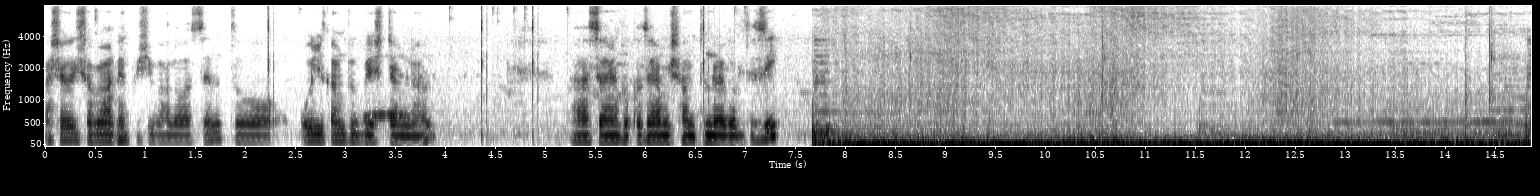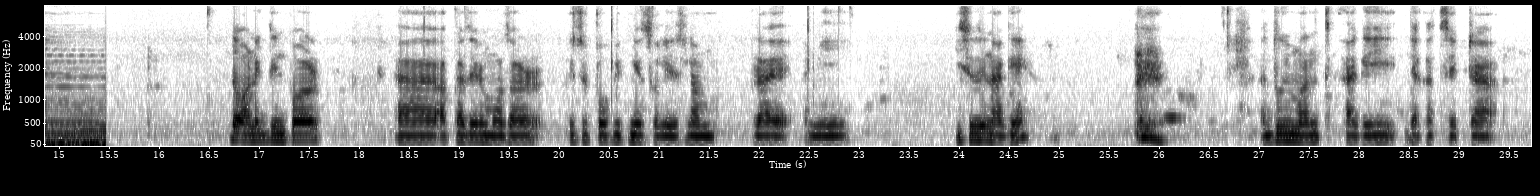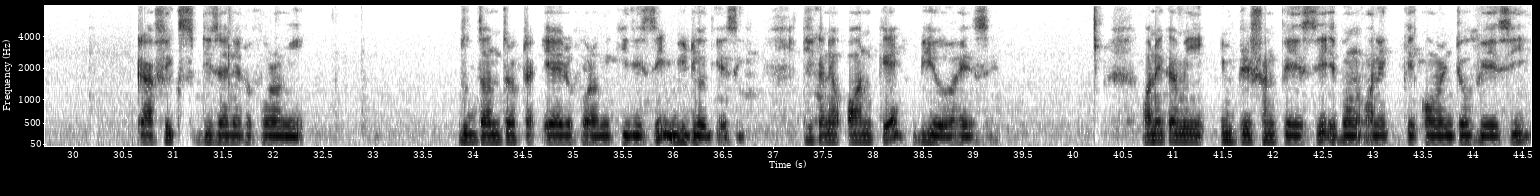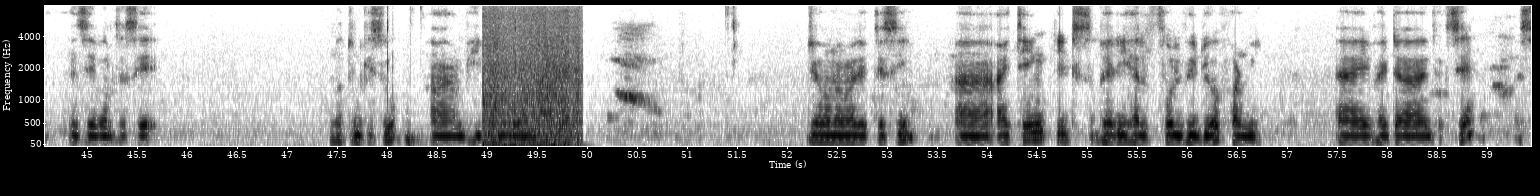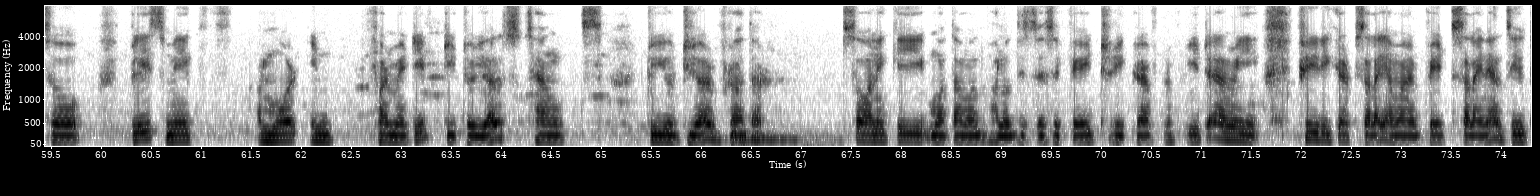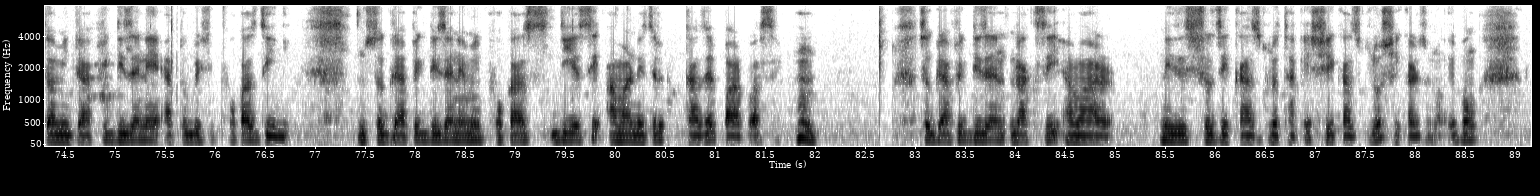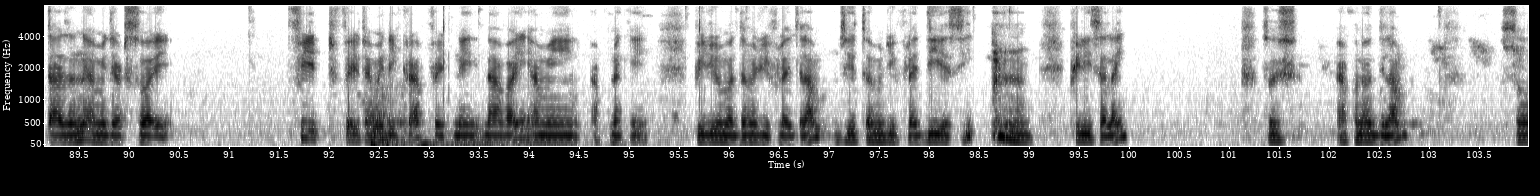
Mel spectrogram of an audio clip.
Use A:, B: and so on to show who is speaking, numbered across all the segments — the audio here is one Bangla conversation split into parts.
A: আশা করি সবাই অনেক বেশি ভালো আছেন তো welcome to best time now channel পক্ষ থেকে আমি শান্তনু রায় বলতেছি। তো অনেকদিন পর আপনাদের মজার কিছু টপিক নিয়ে চলে এসলাম। প্রায় আমি কিছুদিন আগে, দুই মান্থ আগেই দেখাচ্ছে একটা গ্রাফিক্স ডিজাইনের উপর আমি, দুর্দান্ত একটা এআইয়ের উপর আমি কি দিয়েছি? ভিডিও দিয়েছি। যেখানে ওয়ান কে ভিউ হয়েছে। অনেক আমি ইমপ্রেশন পেয়েছি এবং অনেককে কমেন্টও পেয়েছি যে বলতেছে, নতুন কিছু ভিডিও যেমন আমরা দেখতেছি I think it's very helpful video for me এই ভাইটা দেখছে। So please make more informative tutorials thanks to you dear brother so অনেকেই মতামত ভালো দিতেছে পেইড রিক্রাফট এটা আমি ফ্রি রিক্রাফট চালাই, আমার পেইড চালাই না। যেহেতু আমি গ্রাফিক ডিজাইনে এত বেশি ফোকাস দিইনি। সো গ্রাফিক ডিজাইনে আমি ফোকাস দিয়েছি আমার নিজের কাজের পারপাসে হুম। সো গ্রাফিক ডিজাইন রাখছি আমার নিজস্ব যে কাজগুলো থাকে, সেই কাজগুলো শেখার জন্য। এবং তার জন্য আমি দ্যাটস ওয়াই ফিট ফেট আমি রিক্রাফ ফেট নেই। না ভাই, আমি আপনাকে ভিডিওর মাধ্যমে রিপ্লাই দিলাম। যেহেতু আমি রিপ্লাই দিয়েছি ফ্রি চালাই। সো এখনও দিলাম। সো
